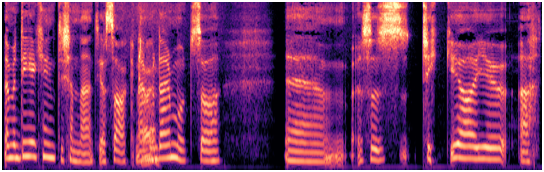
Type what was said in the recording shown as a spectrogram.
Nej, men det kan jag inte känna att jag saknar. Nej. Men däremot så, ehm, så tycker jag ju att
